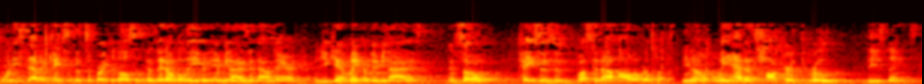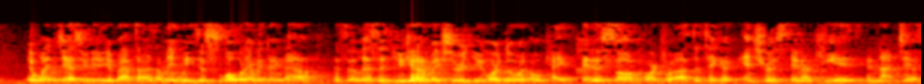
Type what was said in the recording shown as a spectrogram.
27 cases of tuberculosis because they don't believe in immunizing down there, and you can't make them immunized. And so cases just busted out all over the place. You know, we had to talk her through these things. It wasn't just you need to get baptized. I mean, we just slowed everything down and said, listen, you got to make sure you are doing okay. It is so important for us to take an interest in our kids and not just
